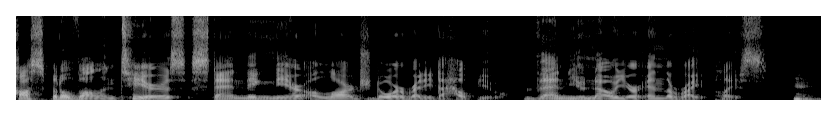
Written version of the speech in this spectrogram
hospital volunteers standing near a large door ready to help you. Then you know you're in the right place. Hmm.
